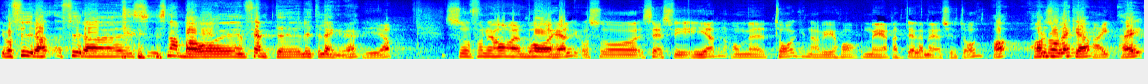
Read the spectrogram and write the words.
det var fyra, fyra snabba och en femte lite längre. Ja. Så får ni ha en bra helg och så ses vi igen om ett tag när vi har mer att dela med oss utav. Ja, ha en bra vecka. Hej. Hej.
